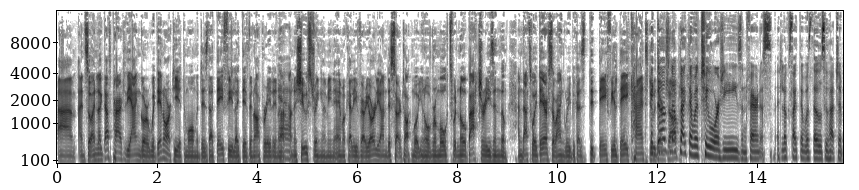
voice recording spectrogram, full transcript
Um, and so, and like that's part of the anger within RT at the moment is that they feel like they've been operating on, on a shoestring. I mean, Emma Kelly very early on they started talking about you know remotes with no batteries in them, and that's why they're so angry because they feel they can't do it their does look like there were two RTEs. In fairness, it looks like there was those who had to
